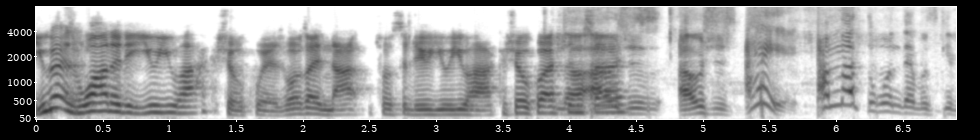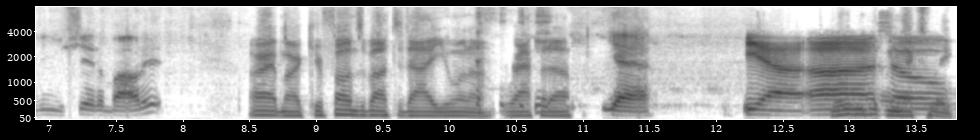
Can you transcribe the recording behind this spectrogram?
you guys wanted a Yu Yu Hakusho quiz. What was I not supposed to do? Yu Yu Hakusho questions? No, I was just, I was just, hey, I'm not the one that was giving you shit about it. All right, Mark, your phone's about to die. You want to wrap it up? Yeah. yeah. Uh, so next week?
